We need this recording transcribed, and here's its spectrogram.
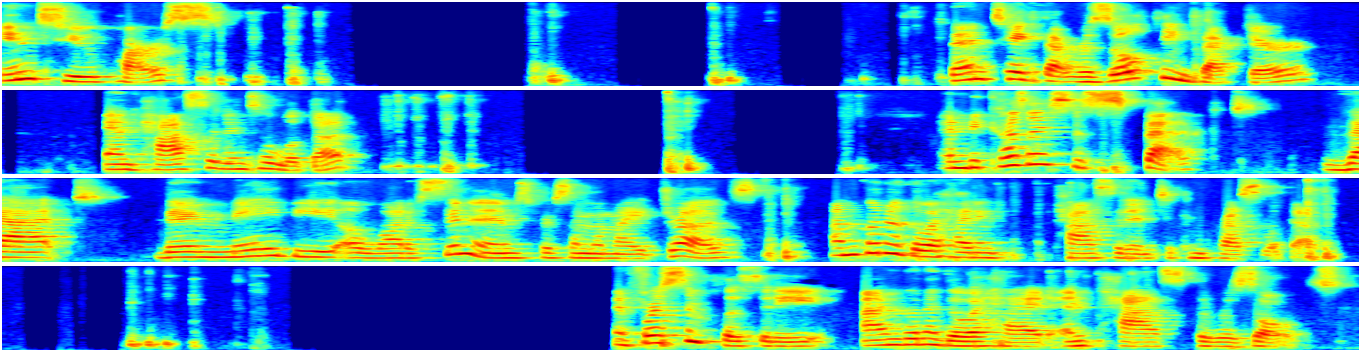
into parse, then take that resulting vector and pass it into lookup, and because I suspect that there may be a lot of synonyms for some of my drugs, I'm going to go ahead and pass it into compressed lookup. And for simplicity, I'm going to go ahead and pass the results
